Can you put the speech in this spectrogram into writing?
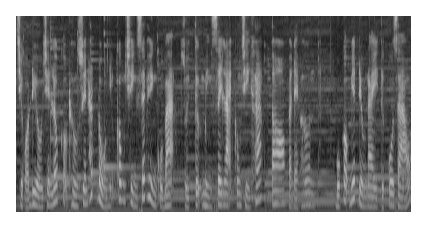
chỉ có điều trên lớp cậu thường xuyên hất đổ những công trình xếp hình của bạn rồi tự mình xây lại công trình khác to và đẹp hơn. Bố cậu biết điều này từ cô giáo,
